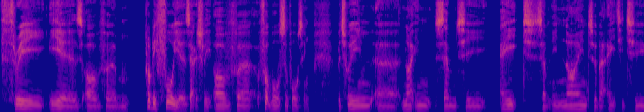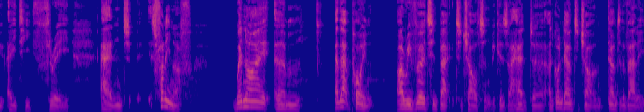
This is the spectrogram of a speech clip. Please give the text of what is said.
three years of, um, probably four years actually, of uh, football supporting between uh, 1978, 79 to about 82, 83. And it's funny enough, when I, um, at that point, I reverted back to Charlton because I had uh, I'd gone down to Charlton, down to the Valley.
